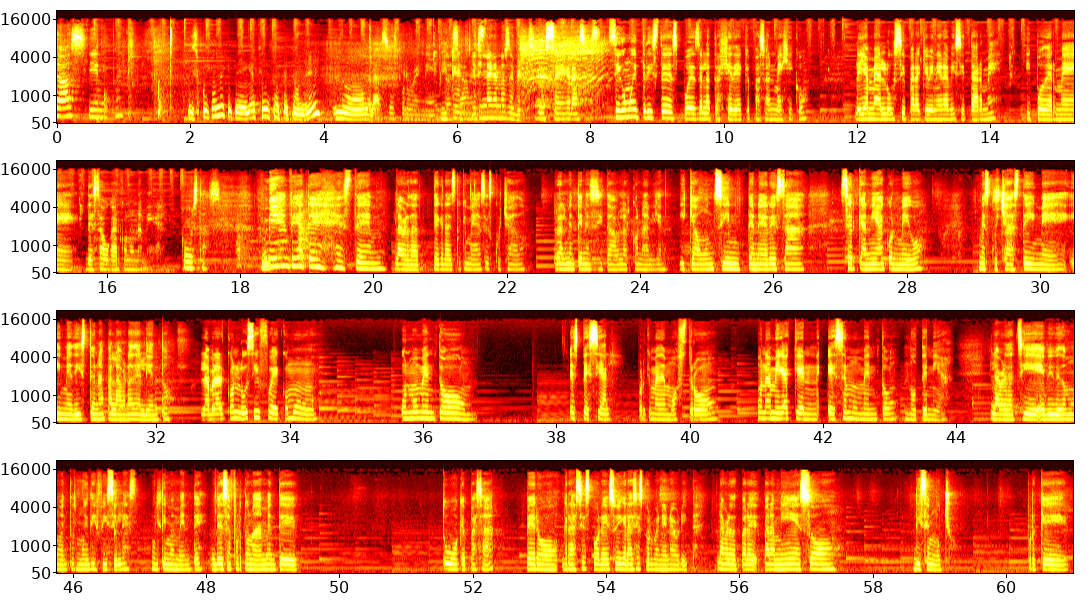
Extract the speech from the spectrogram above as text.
¿cómo estás? Bien, ¿y tú? Discúlpame que te llegué así de sopetón, ¿eh? No, gracias por venir. Yo, que, yo tenía ganas de verte. Yo sé, gracias. Sigo muy triste después de la tragedia que pasó en México. Le llamé a Lucy para que viniera a visitarme y poderme desahogar con una amiga. ¿Cómo estás? Bien, fíjate, este, la verdad te agradezco que me hayas escuchado. Realmente necesitaba hablar con alguien y que aún sin tener esa cercanía conmigo, me escuchaste y me, y me diste una palabra de aliento. El hablar con Lucy fue como un momento especial porque me demostró una amiga que en ese momento no tenía. La verdad sí, he vivido momentos muy difíciles últimamente. Desafortunadamente tuvo que pasar, pero gracias por eso y gracias por venir ahorita. La verdad, para, para mí eso dice mucho, porque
